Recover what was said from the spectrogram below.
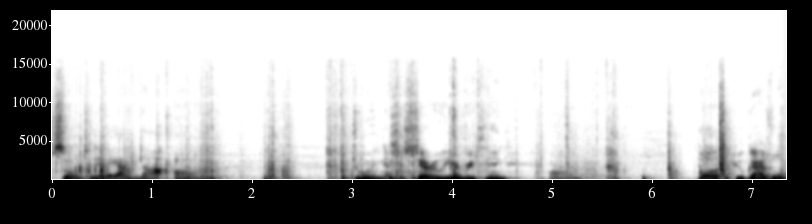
So today I'm not, uh, doing necessarily everything. Um, if you guys will,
